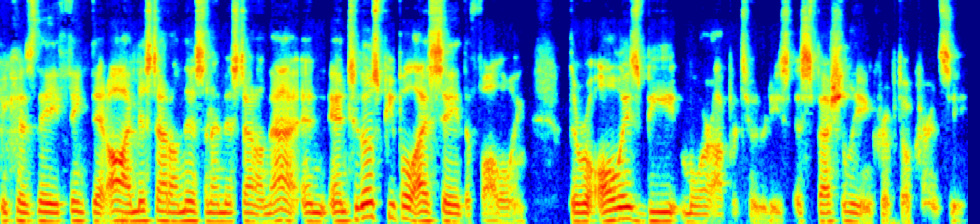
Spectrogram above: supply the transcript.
because they think that oh, I missed out on this and I missed out on that. And and to those people, I say the following: there will always be more opportunities, especially in cryptocurrency.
